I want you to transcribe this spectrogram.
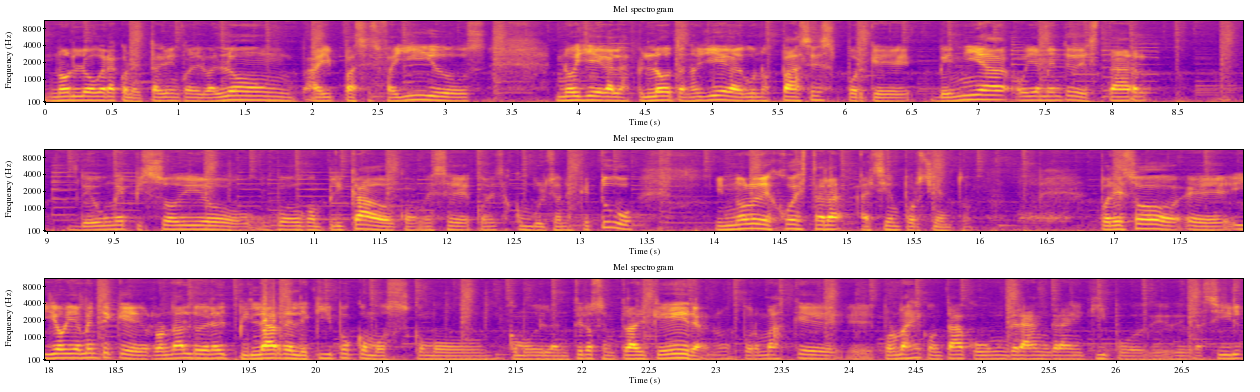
no logra conectar bien con el balón, hay pases fallidos, no llega a las pelotas, no llega a algunos pases porque venía obviamente de estar de un episodio un poco complicado con, ese, con esas convulsiones que tuvo y no lo dejó estar al 100%. Por eso, eh, y obviamente que Ronaldo era el pilar del equipo como, como, como delantero central que era, ¿no? por, más que, eh, por más que contaba con un gran, gran equipo de, Brasil,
